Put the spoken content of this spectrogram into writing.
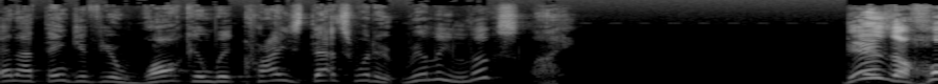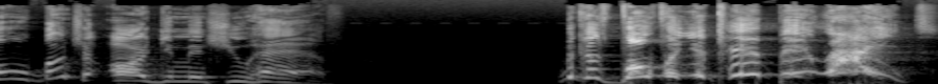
And I think if you're walking with Christ, that's what it really looks like. There's a whole bunch of arguments you have because both of you can't be right.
